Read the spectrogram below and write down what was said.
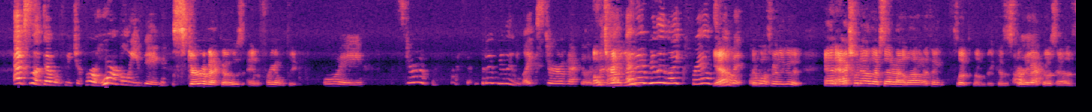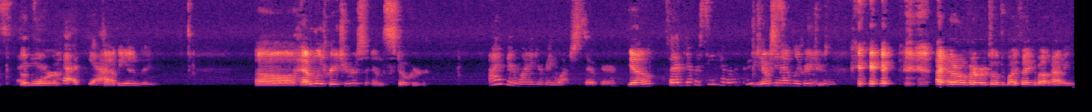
excellent double feature for a horrible evening. Stir of Echoes and Frailty. Boy, Stir of, but I really like Stir of Echoes. Oh, it's and I, really good. and I really like Frailty. Yeah, but they're oh, both really good. And oh. actually, now that I've said it out loud, I think flip them because Spirit Oh, yeah. of Echoes has the It's more ha- yeah. happy ending. Uh, Heavenly Creatures and Stoker. I've been wanting to rewatch Stoker, Yeah, but I've never seen Heavenly Creatures. You've never seen Heavenly Creatures? Mm. I, I don't know if I ever told you my thing about having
